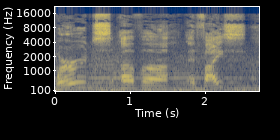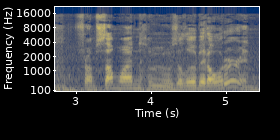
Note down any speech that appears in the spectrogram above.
words of uh, advice from someone who's a little bit older and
